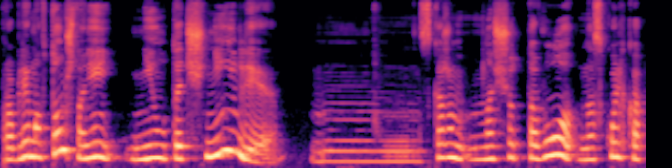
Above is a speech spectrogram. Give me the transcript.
проблема в том, что они не уточнили, скажем, насчет того, насколько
